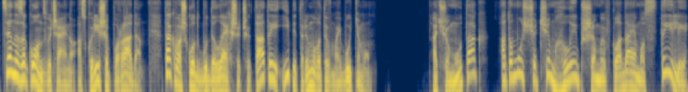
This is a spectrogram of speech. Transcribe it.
Це не закон, звичайно, а скоріше порада. Так ваш код буде легше читати і підтримувати в майбутньому. А чому так? А тому, що чим глибше ми вкладаємо стилі,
